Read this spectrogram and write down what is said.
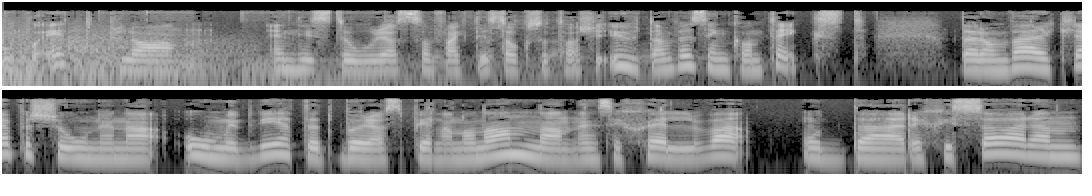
Och på ett plan en historia som faktiskt också tar sig utanför sin kontext. Där de verkliga personerna omedvetet börjar spela någon annan än sig själva och där regissören,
